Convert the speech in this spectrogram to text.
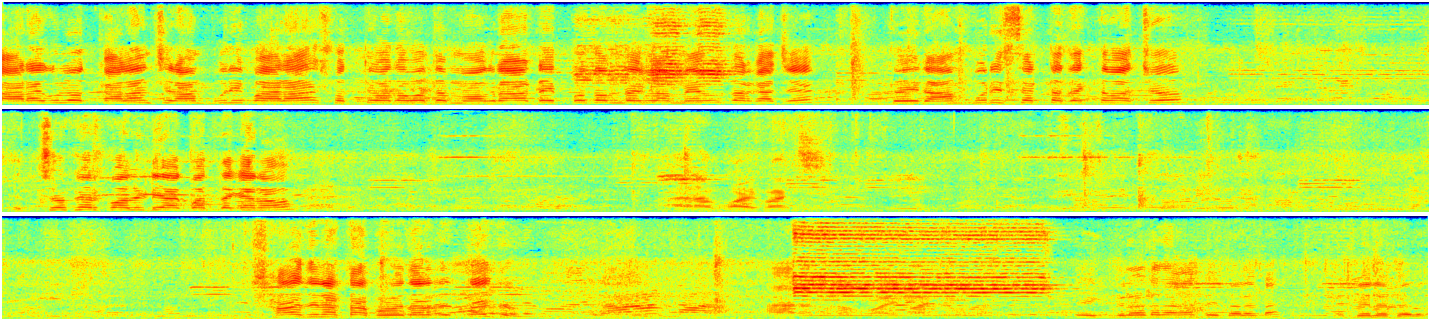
পাড়াগুলো কালাঞ্চ রামপুরি পাড়া। সত্যি কথা বলতে মগরাহাটে প্রথম দেখলাম মেহুদার কাছে। তো এই রামপুরি সেটটা দেখতে পাচ্ছ। চোখের কোয়ালিটি একবার দেখে নাও। ভয় পাচ্ছে। সারাদিন একটা পড়বে তারা তাই তো? আর এই বেলাটা দেখা তো বেলাটা। বেলে বেলে।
